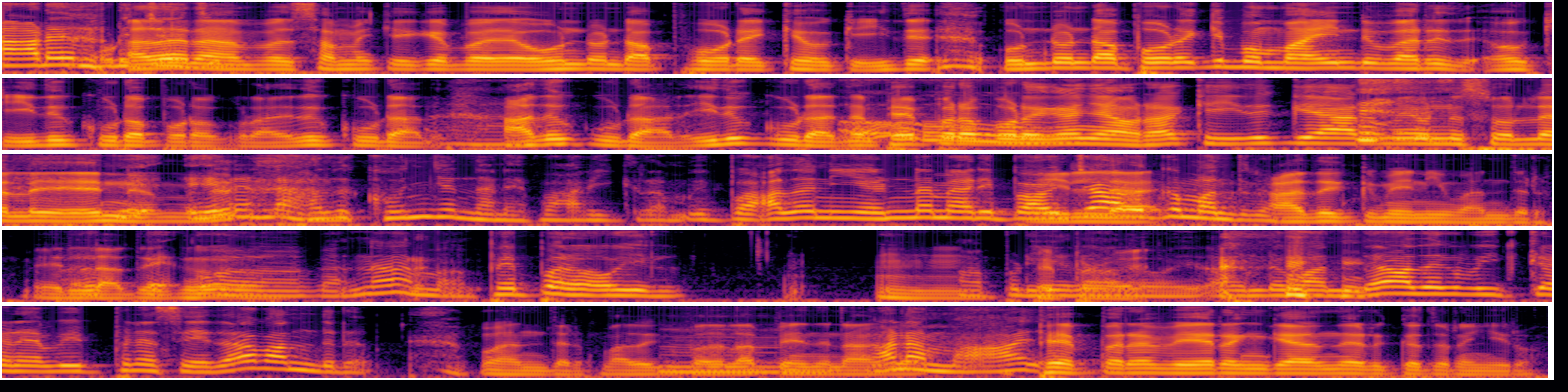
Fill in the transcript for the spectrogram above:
நாடையும் அதான் நான் இப்போ சமைக்க இப்போ ஒண்டொண்டா போடைக்க ஓகே இது ஒண்டொண்டா போடைக்கு இப்போ மைண்டு வருது. ஓகே இது கூட போடக்கூடாது இது கூடாது அது கூடாது இது கூடாது. அந்த பெப்பரை போடைக்க ஞாபகம் ஓகே இதுக்கு யாருமே ஒன்றும் சொல்லலையே என்ன அது கொஞ்சம் தானே பாவிக்கிறோம். இப்போ அதை நீ என்ன மாதிரி பாவிச்சா அதுக்கு வந்துடும் அதுக்குமே நீ வந்துடும் எல்லாத்துக்கும் பெப்பர் ஆயில் அப்படி pepper ஏதாவது oil. அது வந்து அதுக்கு விற்க விற்பனை செய்தா வந்துடும் வந்துடும் அதுக்கு பதிலாக பேருந்து ஆனா நாங்கள் மா பெப்பரை வேற எங்கேயாவது எடுக்க தொடங்கிடும்.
